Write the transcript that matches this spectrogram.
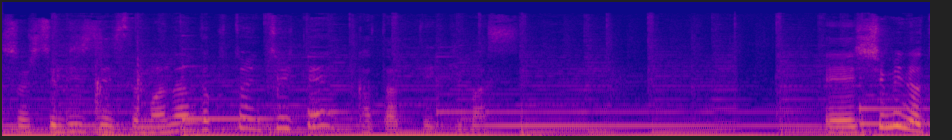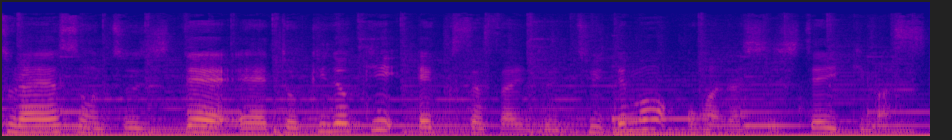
そしてビジネスで学んだことについて語っていきます。えー、趣味のトライアスロンを通じて、えー、時々エクササイズについてもお話ししていきます、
